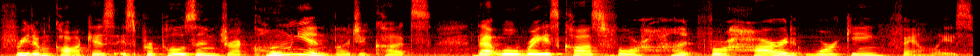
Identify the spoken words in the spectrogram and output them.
Freedom Caucus is proposing draconian budget cuts that will raise costs for, for hard working families.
